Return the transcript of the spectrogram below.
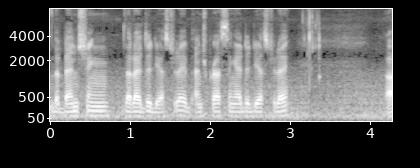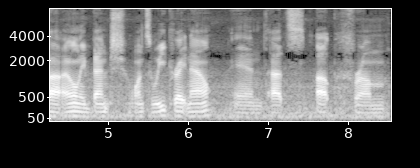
the benching that I did yesterday, bench pressing I did yesterday. Uh, I only bench once a week right now, and that's up from,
